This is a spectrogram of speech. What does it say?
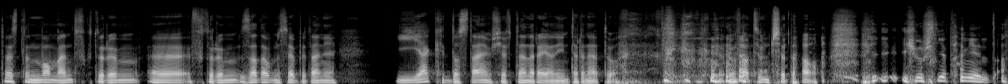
to jest ten moment, w którym, e, w którym zadałbym sobie pytanie, jak dostałem się w ten rejon internetu? Gdybym o tym czytał. Już nie pamiętam.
